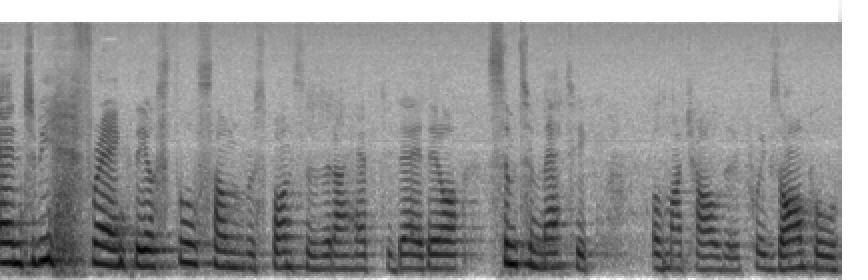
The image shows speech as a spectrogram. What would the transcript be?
And to be frank, there are still some responses that I have today that are symptomatic of my childhood. For example,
